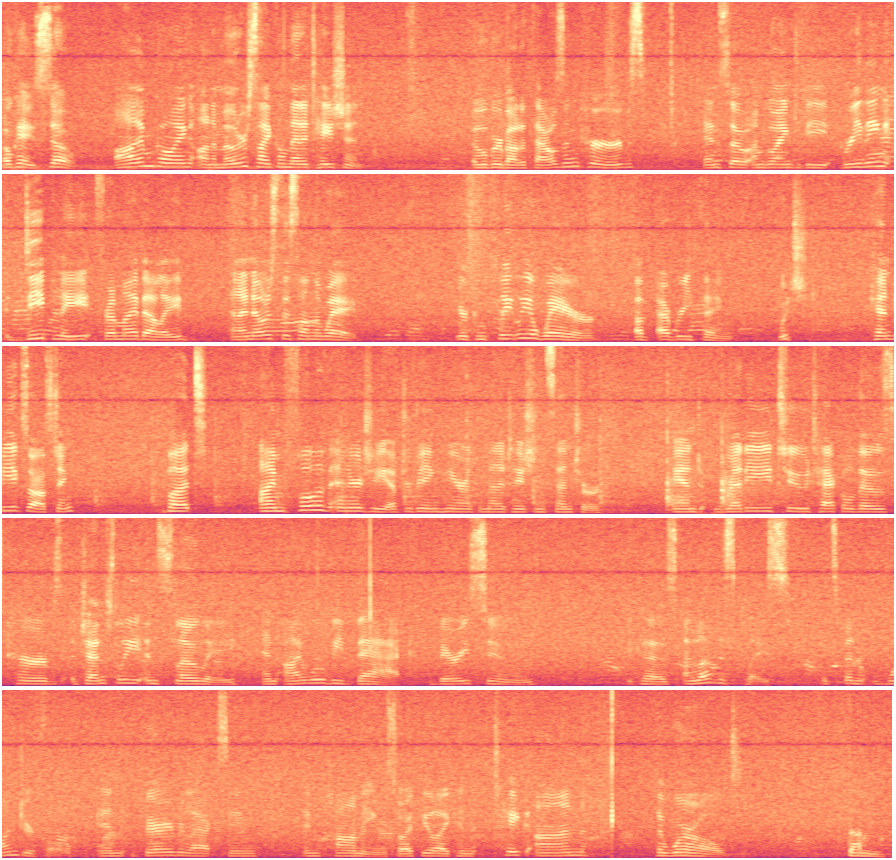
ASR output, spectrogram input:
Okay, so I'm going on a motorcycle meditation over about a thousand curves. And so I'm going to be breathing deeply from my belly. And I noticed this on the way. You're completely aware of everything, which can be exhausting, but I'm full of energy after being here at the meditation center and ready to tackle those curves gently and slowly. And I will be back very soon because I love this place. It's been wonderful and very relaxing and calming. So I feel I can take on the world. Done.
